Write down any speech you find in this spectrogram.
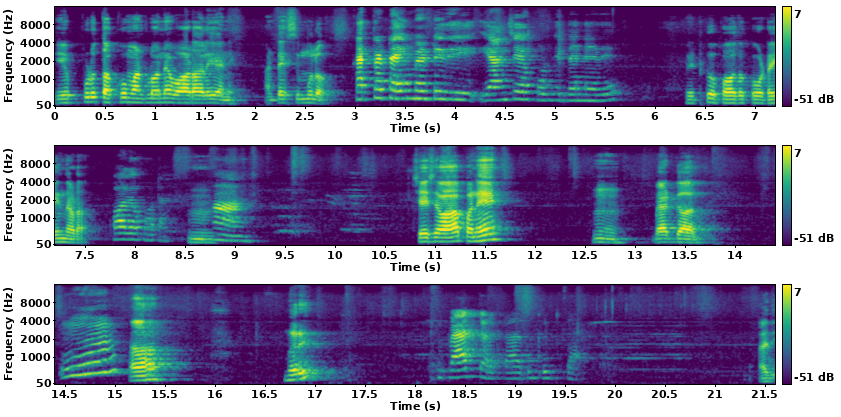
ఎప్పుడు తక్కువ మంటలోనే వాడాలి అని. అంటే సిమ్ములో. కరెక్ట్ టైం పెట్టిది ఎంతసేపు ఉడికిద్ది అనేది. పెట్టుకో ఒకటి అయింది ఆడ పోదా పూట ఉమ్. ఆ. చేసావా పని? బ్యాట్ కావాలి. ఆ, మరి? అది.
